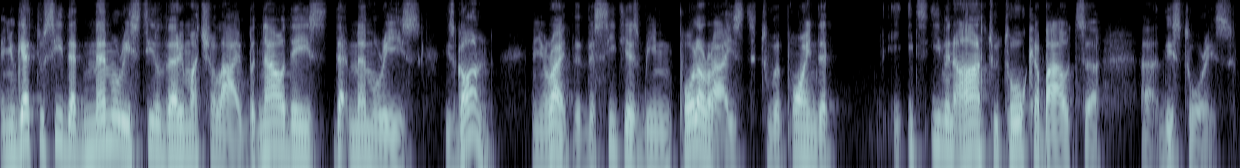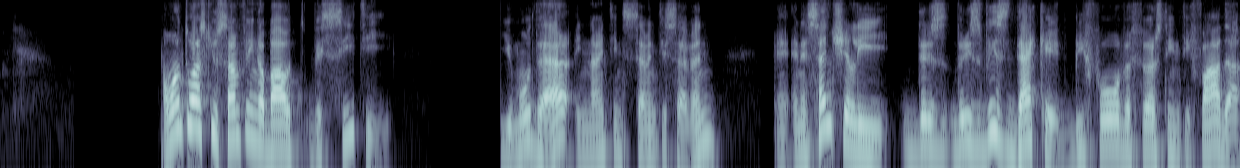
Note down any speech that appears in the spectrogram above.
and you get to see that memory is still very much alive. But nowadays, that memory is, is gone. And you're right, the, the city has been polarized to the point that it's even hard to talk about uh, these stories. I want to ask you something about the city. You moved there in 1977, and essentially there is there is this decade before the first Intifada,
